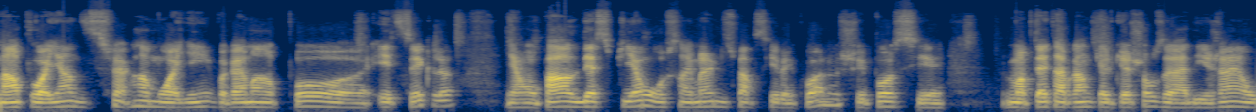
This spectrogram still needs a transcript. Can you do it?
employant différents moyens vraiment pas éthiques. On parle d'espions au sein même du Parti québécois. Je ne sais pas si je vais peut-être apprendre quelque chose à des gens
